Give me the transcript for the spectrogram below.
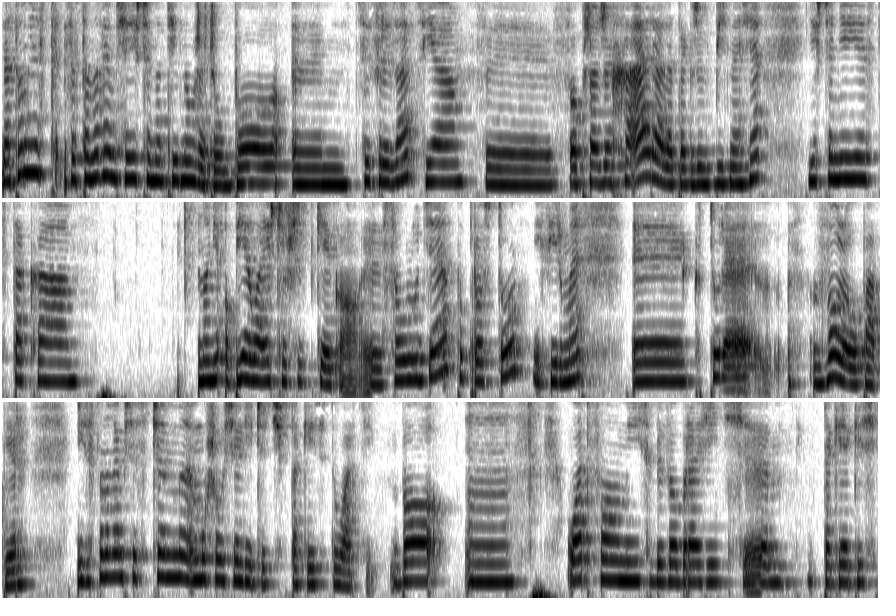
Natomiast zastanawiam się jeszcze nad jedną rzeczą, bo ym, cyfryzacja w, w obszarze HR, ale także w biznesie jeszcze nie jest taka no nie objęła jeszcze wszystkiego. Y, są ludzie po prostu i firmy, yy, które wolą papier i zastanawiam się, z czym muszą się liczyć w takiej sytuacji, bo Mm, łatwo mi sobie wyobrazić takie jakieś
